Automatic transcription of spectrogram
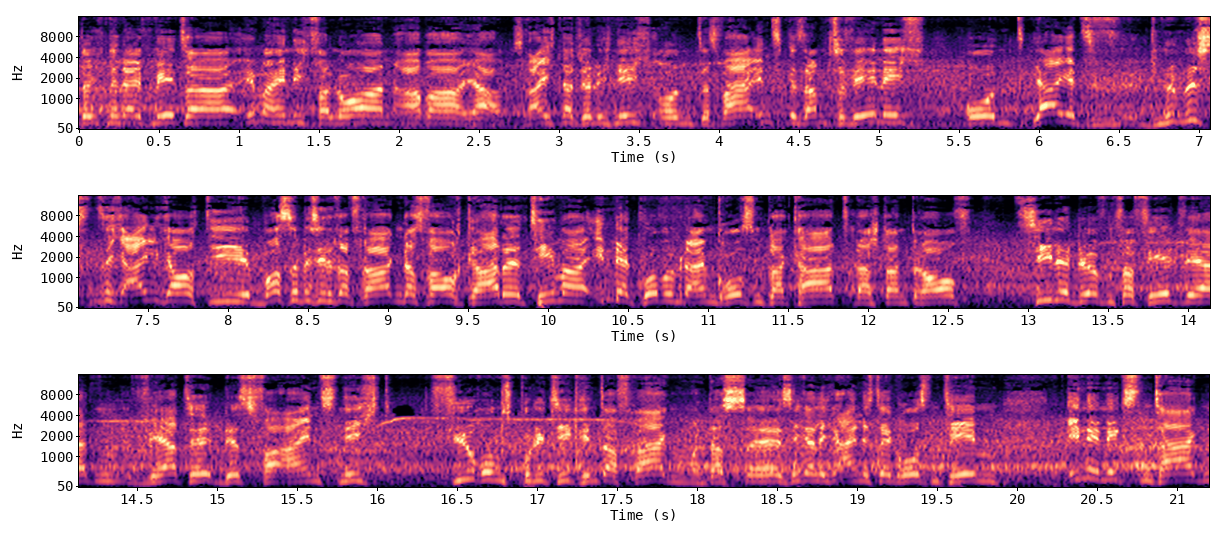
durch einen Elfmeter. Immerhin nicht verloren, aber ja, es reicht natürlich nicht und es war insgesamt zu wenig. Und ja, jetzt müssten sich eigentlich auch die Bosse ein bisschen hinterfragen. Das war auch gerade Thema in der Kurve mit einem großen Plakat. Da stand drauf, Ziele dürfen verfehlt werden, Werte des Vereins nicht. Führungspolitik hinterfragen. Und das äh, ist sicherlich eines der großen Themen in den nächsten Tagen.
